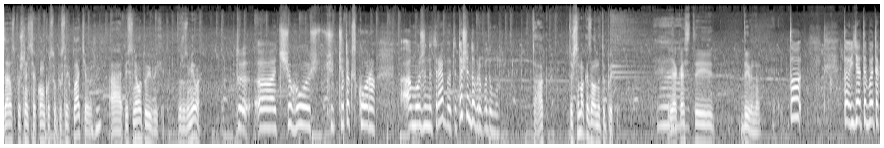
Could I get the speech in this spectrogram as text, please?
зараз почнеться конкурс випускних платів, а після нього твій вихід. Зрозуміла? Т- а, чого? Що, що так скоро? А може не треба? Ти точно добре подумав? Так. Ти ж сама казала не тупити. Якась ти дивна. То, то я тебе так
